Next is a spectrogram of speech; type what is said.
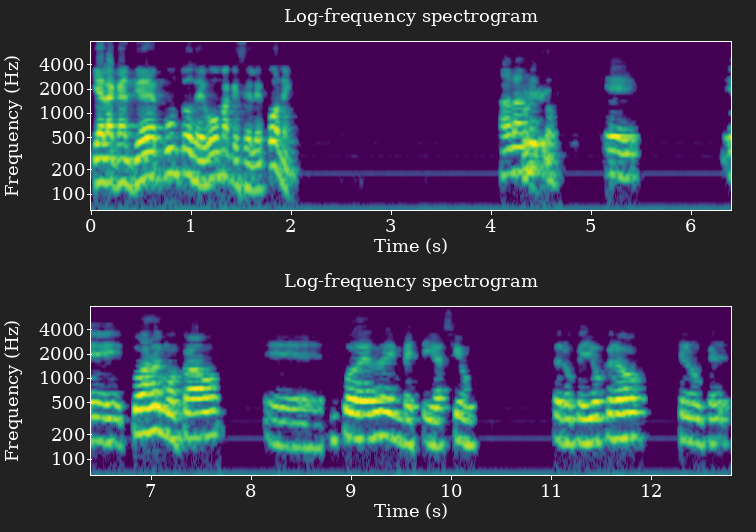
y a la cantidad de puntos de goma que se le ponen. Ahora, Milton, eh, eh, tú has demostrado eh, un poder de investigación, pero que yo creo que lo que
